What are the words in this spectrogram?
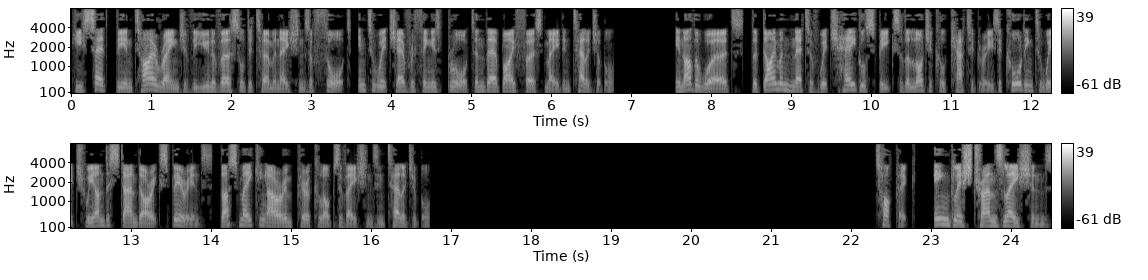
He said, the entire range of the universal determinations of thought, into which everything is brought and thereby first made intelligible. In other words, the diamond net of which Hegel speaks are the logical categories according to which we understand our experience, thus making our empirical observations intelligible. Topic: English translations.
